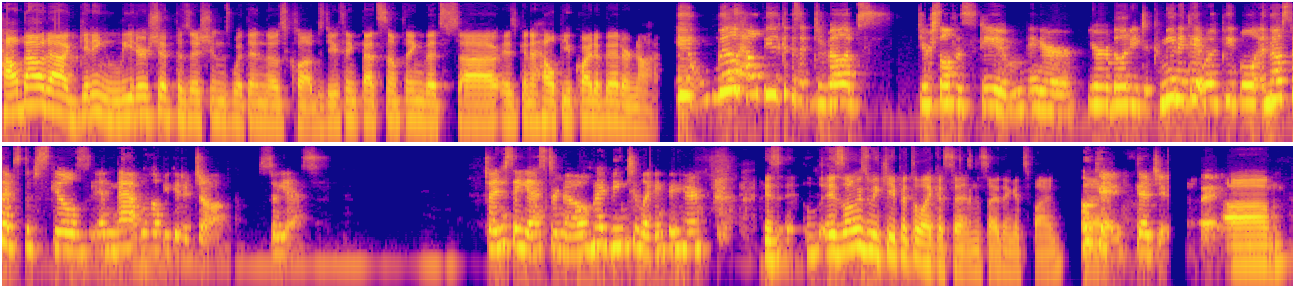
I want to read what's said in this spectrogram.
How about uh, getting leadership positions within those clubs? Do you think that's something that's uh, is going to help you quite a bit or not? It will help you because it develops your self-esteem and your your ability to communicate with people and those types of skills, and that will help you get a job. So yes. Should I just say yes or no? Am I being too lengthy here? Is as long as we keep it to like a sentence, I think it's fine. Okay, yeah. good you. Right. Um,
